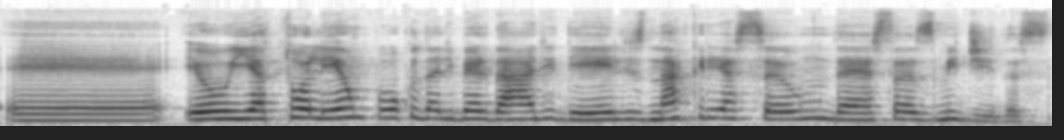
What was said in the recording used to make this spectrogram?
é, eu ia tolher um pouco da liberdade deles na criação dessas medidas.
